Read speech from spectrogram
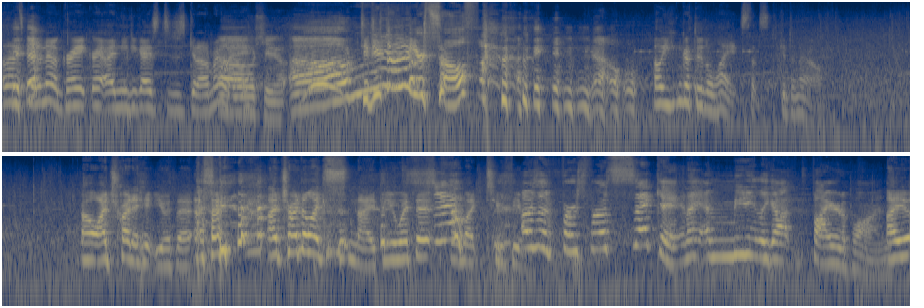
Oh, that's good to know. Great, great. I need you guys to just get out of my Oh way. shoot. Oh Did you throw it yourself? no. oh, you can go through the lights. That's good to know. Oh, I tried to hit you with it. I tried to like snipe you with it from like two feet. I was in first for a second and I immediately got fired upon. I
